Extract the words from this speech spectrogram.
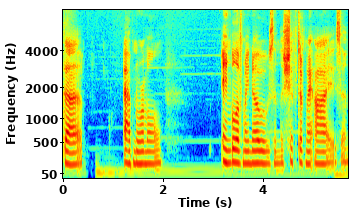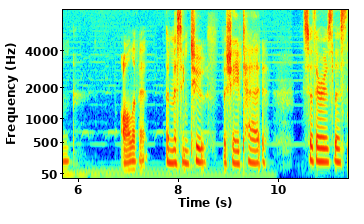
the abnormal angle of my nose and the shift of my eyes and all of it the missing tooth, the shaved head. So there is this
